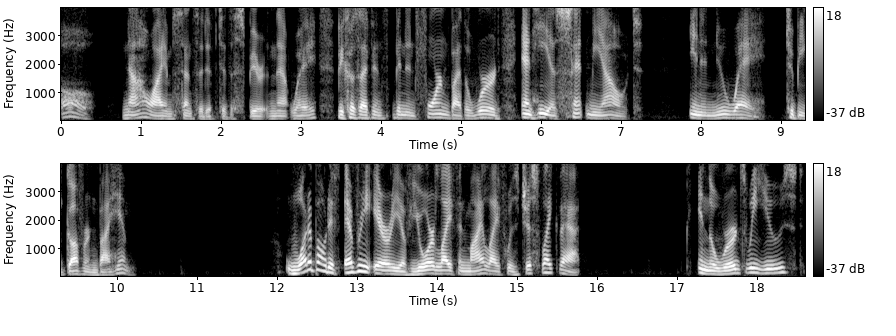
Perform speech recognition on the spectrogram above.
oh, now I am sensitive to the Spirit in that way because I've been informed by the Word and He has sent me out in a new way to be governed by Him. What about if every area of your life and my life was just like that? In the words we used,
